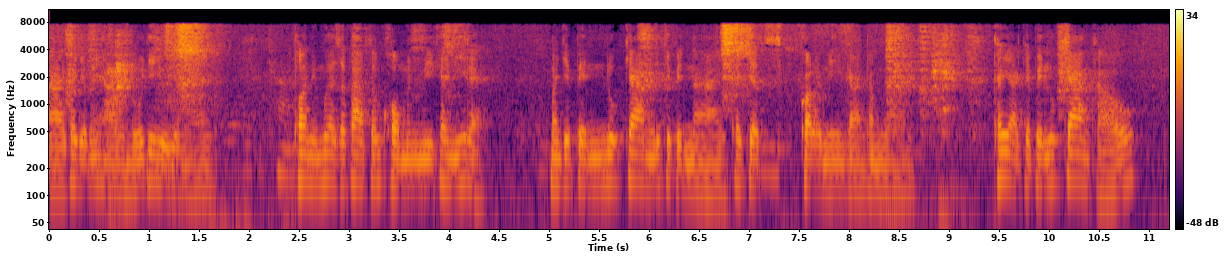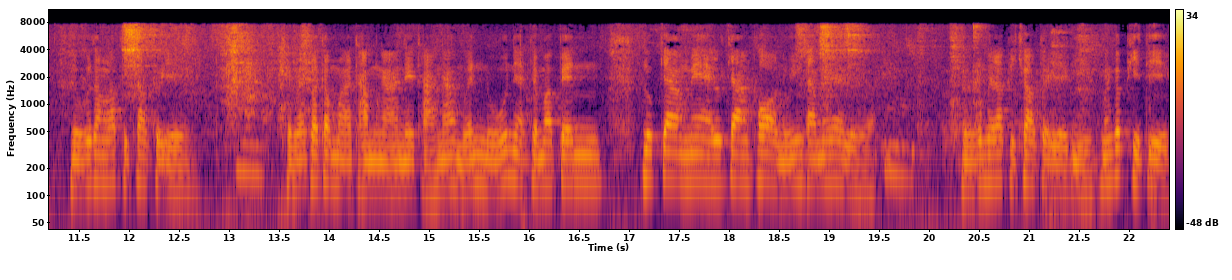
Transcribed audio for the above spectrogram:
นายก็จะไม่เอาหนูจะอยู่ยังไงเพราะในเมื่อสภาพสังคมมันมีแค่นี้แหละ มันจะเป็นลูกจ้างหรือจะเป็นนาย ถ้าจะกรณีการทำงาน ถ้าอยากจะเป็นลูกจ้างเขาหนูก็ต้องรับผิดชอบตัวเองเห็นไหมก็ต้องมาทำงานในฐานะ เหมือนหนูเนี่ยจะมาเป็นลูกจ้างแม่ ลูกจ้างพ่อหนูยังทำไม่ได้เลยหนูก็ไม่รับผิดชอบตัวเองอีก มันก็ผิดอีก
